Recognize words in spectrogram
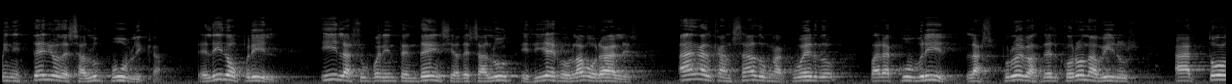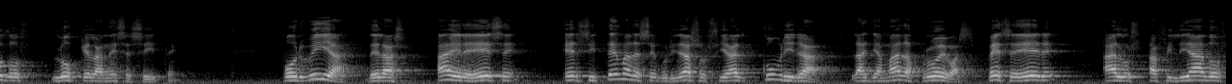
Ministerio de Salud Pública, el IDOPRIL y la Superintendencia de Salud y Riesgos Laborales han alcanzado un acuerdo para cubrir las pruebas del coronavirus a todos los que la necesiten. Por vía de las ARS, el Sistema de Seguridad Social cubrirá las llamadas pruebas PCR a los afiliados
